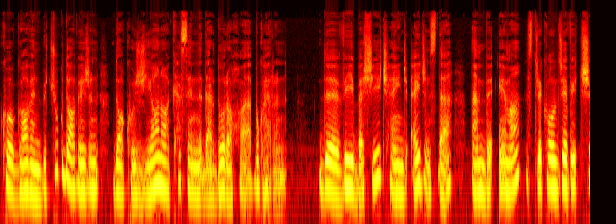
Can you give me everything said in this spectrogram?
کو گاون بچوک داویجن دا کو جیانا کسین در دورا خواه بگهرن. ده وی بشی چینج ایجنس ده ام به ایما جویچ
